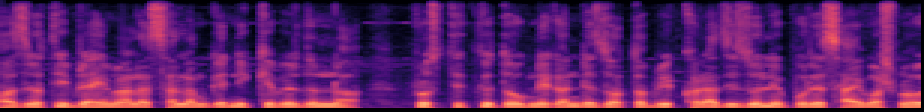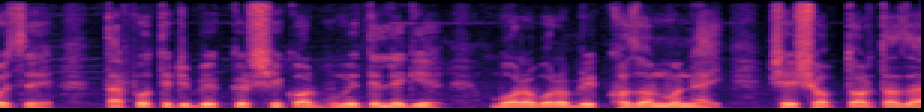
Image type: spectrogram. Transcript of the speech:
হজরত ইব্রাহিম আলাহ সাল্লামকে নিক্ষেপের জন্য প্রস্তুতকৃত অগ্নিকাণ্ডে যত বৃক্ষরাজি জ্বলে পড়ে ছাই ভস্ম হয়েছে, তার প্রতিটি বৃক্ষের শিকড় ভূমিতে লেগে বড় বড় বৃক্ষ জন্ম নেয়। সেই সব তরতাজা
